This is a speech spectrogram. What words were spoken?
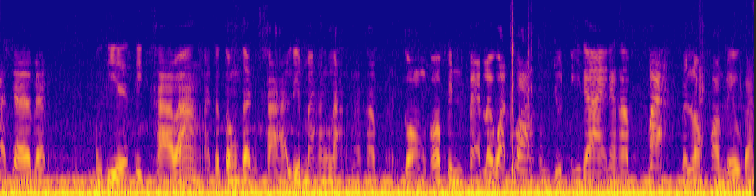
อาจจะแบบบางทีจะติดขาบ้าง อาจจะต้องดันขาเลื่อนมาข้างหลังนะครับ กล่องก็เป็น 800 วัตต์วางตรงจุดนี้ได้นะครับไปไปลองความเร็วกัน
